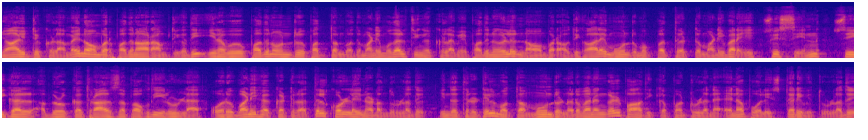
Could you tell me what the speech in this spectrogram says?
ஞாயிற்றுக்கிழமை நவம்பர் பதினாறாம் தேதி இரவு பதினொன்று பத்தொன்பது மணி முதல் திங்கட்கிழமை பதினேழு நவம்பர் அதிகாலை மூன்று முப்பத்தி எட்டு மணி வரை சுவிஸின் சீகல் புருக்கத்ராச பகுதியில் உள்ள ஒரு வணிக கட்டிடத்தில் கொள்ளை நடந்துள்ளது. இந்த திருட்டில் மொத்தம் மூன்று நிறுவனங்கள் பாதிக்கப்பட்டுள்ளன என போலீஸ் தெரிவித்துள்ளது.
